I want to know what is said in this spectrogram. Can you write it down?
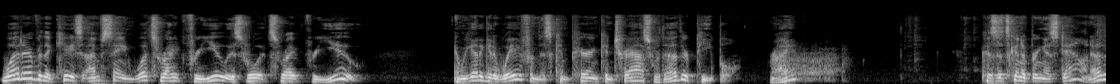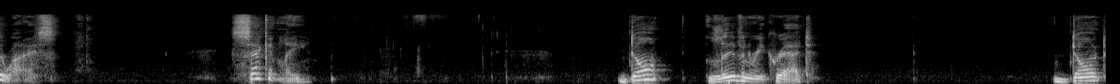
whatever the case, I'm saying what's right for you is what's right for you. And we got to get away from this compare and contrast with other people, right? Because it's going to bring us down otherwise. Secondly, don't live in regret don't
